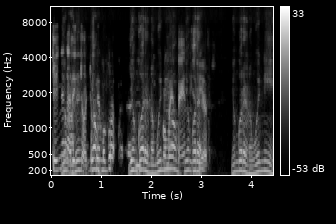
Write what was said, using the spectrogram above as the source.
Kayaknya nggak ada yang cocok yang- ya sama gue. Yang gue ada nemuin nih. Yang gue ada, ya. yang gue ada nemuin nih.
